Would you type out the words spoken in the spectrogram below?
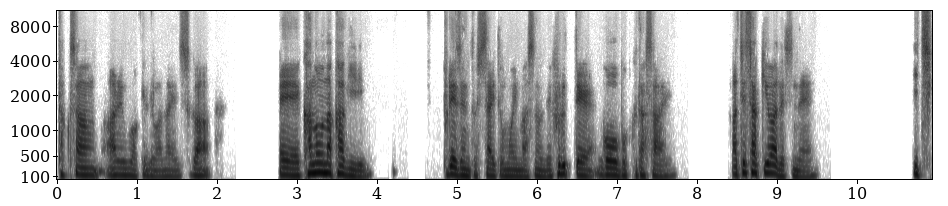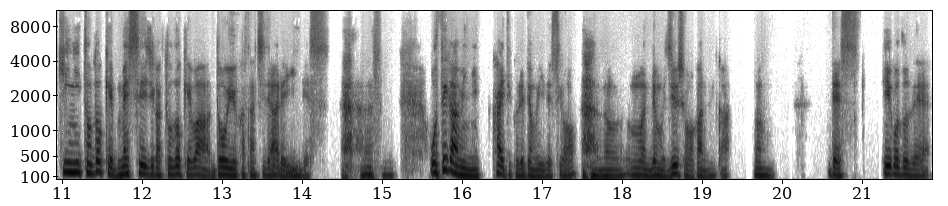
たくさんあるわけではないですが、えー可能な限りプレゼントしたいと思いますので、ふるってご応募ください。宛先はですね、一期に届け、メッセージが届けば、どういう形であれいいです。お手紙に書いてくれてもいいですよ。あの、まあ、でも住所わかんないか。うん。です。ということで、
